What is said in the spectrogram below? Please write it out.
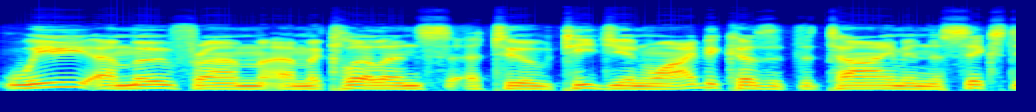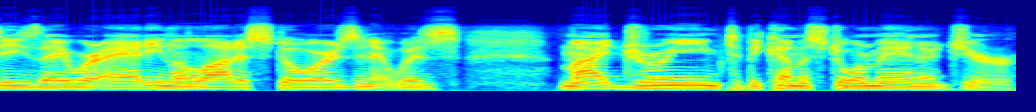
We uh, moved from uh, McClellan's uh, to TG&Y because at the time in the 60s they were adding a lot of stores and it was my dream to become a store manager.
